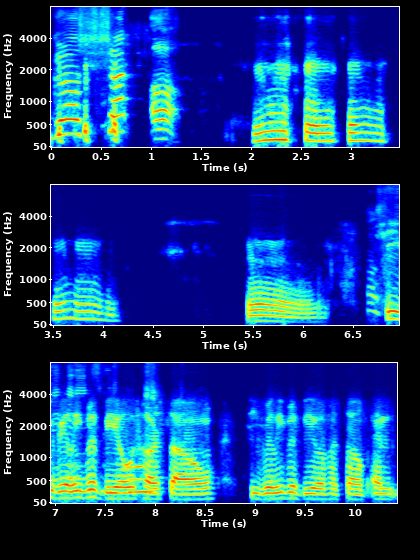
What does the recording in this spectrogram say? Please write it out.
Girl, shut up. Uh, She really revealed herself. She really revealed herself, and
